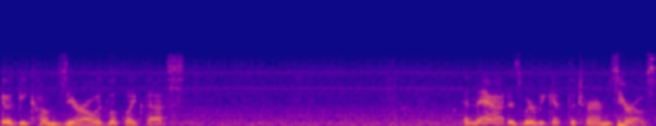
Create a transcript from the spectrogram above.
it would become 0. It would look like this. And that is where we get the term zeros.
